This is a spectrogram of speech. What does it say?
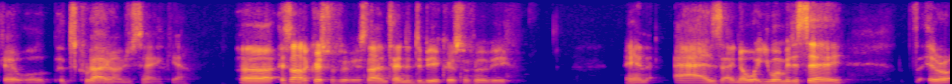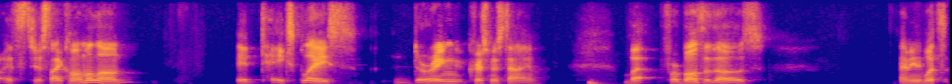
okay, well, it's correct. no, I'm just saying. Yeah. Uh, it's not a Christmas movie. It's not intended to be a Christmas movie. And as I know what you want me to say, it's just like Home Alone. It takes place during Christmas time, but for both of those, I mean, what's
